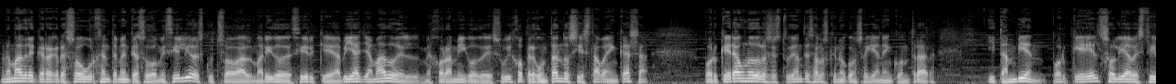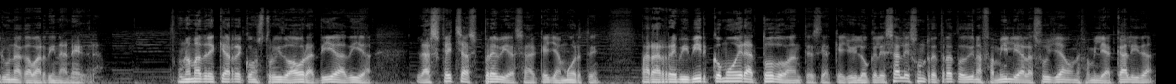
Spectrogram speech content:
Una madre que regresó urgentemente a su domicilio, escuchó al marido decir que había llamado el mejor amigo de su hijo preguntando si estaba en casa, porque era uno de los estudiantes a los que no conseguían encontrar, y también porque él solía vestir una gabardina negra. Una madre que ha reconstruido ahora, día a día, las fechas previas a aquella muerte, para revivir cómo era todo antes de aquello, y lo que le sale es un retrato de una familia, la suya, una familia cálida,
